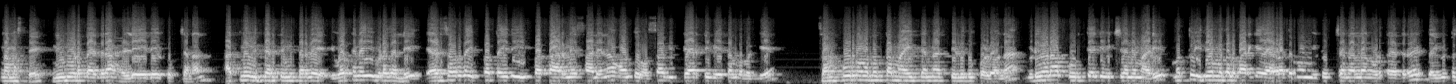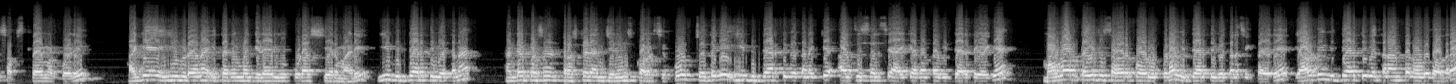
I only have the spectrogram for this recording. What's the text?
ನಮಸ್ತೆ, ನೀವು ನೋಡ್ತಾ ಇದ್ರ ಹಳ್ಳಿ ಯೂಟ್ಯೂಬ್ ಚಾನಲ್ ಆತ್ಮೀಯ ವಿದ್ಯಾರ್ಥಿ ಮಿತ್ರರೇ, ಇವತ್ತಿನ ಈ ಬಿಡದಲ್ಲಿ ಎರಡ್ ಸಾವಿರದ ಇಪ್ಪತ್ತೈದು, ಇಪ್ಪತ್ತಾರನೇ ಸಾಲಿನ ಒಂದು ಹೊಸ ವಿದ್ಯಾರ್ಥಿ ವೇತನದ ಬಗ್ಗೆ ಸಂಪೂರ್ಣವಾದಂತಹ ಮಾಹಿತಿಯನ್ನ ತಿಳಿದುಕೊಳ್ಳೋಣ. ವಿಡಿಯೋನ ಪೂರ್ತಿಯಾಗಿ ವೀಕ್ಷಣೆ ಮಾಡಿ ಮತ್ತು ಇದೇ ಮೊದಲ ಬಾರಿಗೆ ಯಾರಾದ್ರೂ ನಮ್ಮ ಯೂಟ್ಯೂಬ್ ಚಾನಲ್ ನೋಡ್ತಾ ಇದ್ರೆ ದಯವಿಟ್ಟು ಸಬ್ಸ್ಕ್ರೈಬ್ ಮಾಡ್ಕೊಳ್ಳಿ. ಹಾಗೆ ಈ ವಿಡಿಯೋನ ಇತರ ನಿಮ್ಮ ಗೆಳೆಯರಿಗೂ ಕೂಡ ಶೇರ್ ಮಾಡಿ. ಈ ವಿದ್ಯಾರ್ಥಿ ವೇತನ hundred percent trusted and genuine scholarship ಜೊತೆಗೆ ಈ ವಿದ್ಯಾರ್ಥಿ ವೇತನಕ್ಕೆ ಅರ್ಜಿ ಸಲ್ಲಿಸಿ ಆಯ್ಕೆಯಾದಂತಹ ವಿದ್ಯಾರ್ಥಿಗಳಿಗೆ ಮೂವತ್ತೈದು ಸಾವಿರ ರೂಪಾಯಿ ಕೂಡ ವಿದ್ಯಾರ್ಥಿ ವೇತನ ಸಿಗ್ತಾ ಇದೆ. ಯಾವುದೇ ವಿದ್ಯಾರ್ಥಿ ವೇತನ ಅಂತ ನೋಡೋದಾದ್ರೆ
